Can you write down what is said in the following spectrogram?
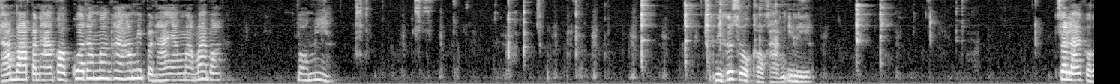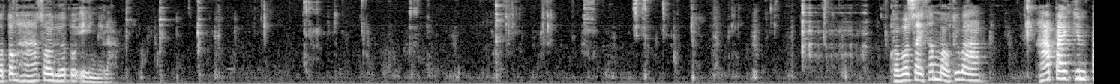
ถามว่าปัญหาครอบครัวทั้งเมืองไทยเขามีปัญหาหยังมากมายบ่บ่มี นี่คือโศกเขาขางอีลีส่วนหลายเขาก็ต้องหาซอยเลือตัวเองนี่แหละขอบ่ใส่คำบอกที่ว่า หาไปกินไป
